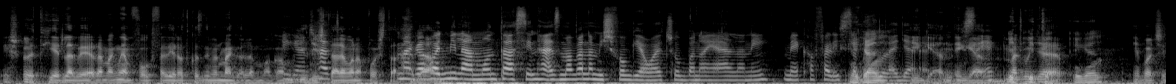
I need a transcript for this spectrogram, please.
és öt hírlevélre meg nem fogok feliratkozni, mert megölöm magam. Igen, Így is hát tele van a posta. Meg ahogy Milán mondta, a színház maga nem is fogja olcsóbban ajánlani, még ha fel is szabadul egy Igen, igen. Szék. Meg itt, ugye... Itt, igen. Ja, bocsi.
